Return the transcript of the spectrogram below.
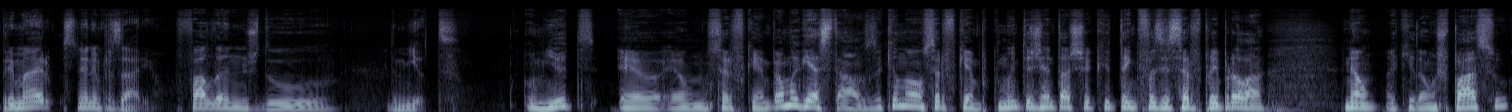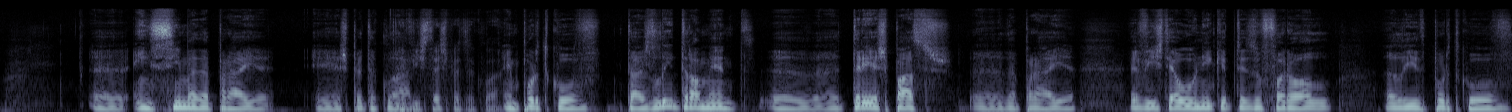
Primeiro, senhor empresário, fala-nos do de Mute. O Mute é, é um surf camp, é uma guest house. Aquilo não é um surf camp, porque muita gente acha que tem que fazer surf para ir para lá. Não, aqui dá um espaço uh, em cima da praia, é espetacular. A vista é espetacular. Em Porto Covo, estás literalmente uh, a três passos uh, da praia, a vista é única, tens o farol ali de Porto Covo.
